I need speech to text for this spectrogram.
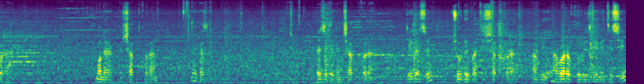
করা। মনে রাখবেন সাত করা। দেখা যায় এই যে দেখেন সাত করা। ঠিক আছে? চুটে পাতি সাত করা। আমি আবারও কুরুশ দিয়ে নিতেছি।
